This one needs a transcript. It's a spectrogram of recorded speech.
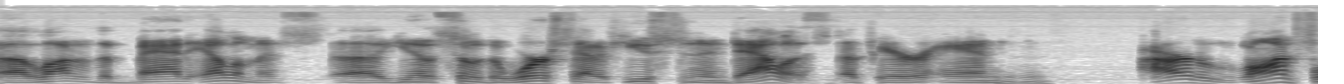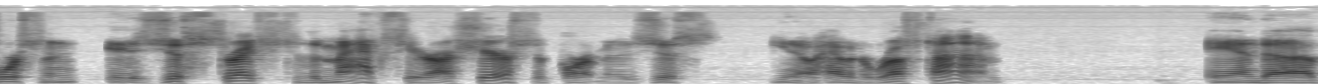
a, lot of the bad elements, uh, you know, some of the worst out of Houston and Dallas up here. And, mm-hmm our law enforcement is just stretched to the max here. Our sheriff's department is just, you know, having a rough time. And uh,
